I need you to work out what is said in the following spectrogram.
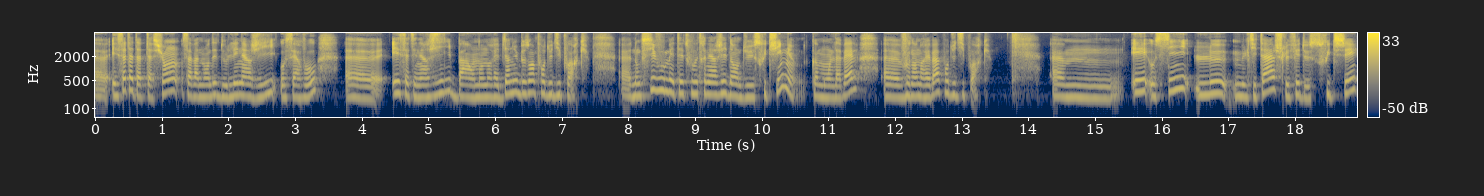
Euh, et cette adaptation, ça va demander de l'énergie au cerveau. Euh, et cette énergie, bah, on en aurait bien eu besoin pour du deep work. Euh, donc si vous mettez toute votre énergie dans du switching, comme on l'appelle, euh, vous n'en aurez pas pour du deep work. Euh, et aussi, le multitâche, le fait de switcher,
